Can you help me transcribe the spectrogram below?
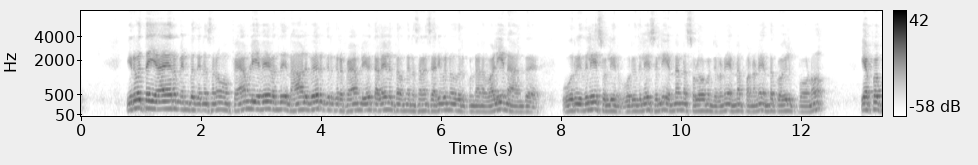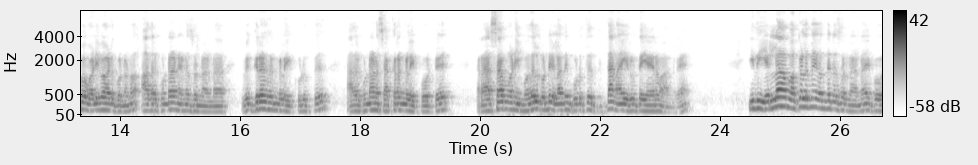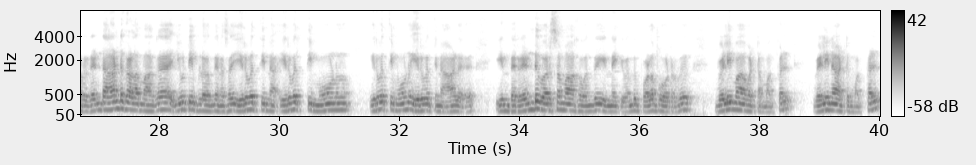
இருபத்தையாயிரம் என்பது என்ன சொன்னால் உன் ஃபேமிலியவே வந்து நாலு பேருக்கு இருக்கிற ஃபேமிலியவே தலையில் தகுந்த என்ன சொன்னால் சரி பண்ணுவதற்குண்டான வழியை நான் அந்த ஒரு இதிலே சொல்லியிருப்பேன். ஒரு இதிலே சொல்லி என்னென்ன சுலோகம் சொல்லணும் என்ன பண்ணணும் எந்த கோயிலுக்கு போகணும் எப்பப்போ வழிபாடு பண்ணணும் அதற்குண்டான என்ன சொன்னான்னா விக்கிரகங்களை கொடுத்து அதற்குண்டான சக்கரங்களை போட்டு ரசாமணி முதல் கொண்டு எல்லாத்தையும் கொடுத்து தான் நான் இருபத்தையாயிரம் வாங்குகிறேன் இது எல்லா மக்களுமே வந்து என்ன சொல்கிறேன்னா இப்போ ஒரு ரெண்டு ஆண்டு காலமாக யூடியூப்பில் வந்து என்ன சொல் இருபத்தி நா இருபத்தி மூணு இருபத்தி மூணு இருபத்தி நாலு இந்த ரெண்டு வருஷமாக வந்து இன்றைக்கி வந்து பொழப்பு ஓடுறது வெளி மாவட்ட மக்கள் வெளிநாட்டு மக்கள்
